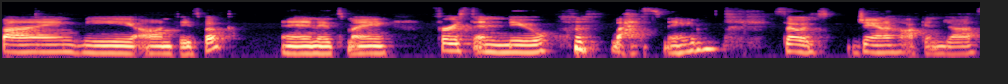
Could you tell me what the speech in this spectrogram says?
find me on facebook and it's my first and new last name. So it's jana hawkinjoss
